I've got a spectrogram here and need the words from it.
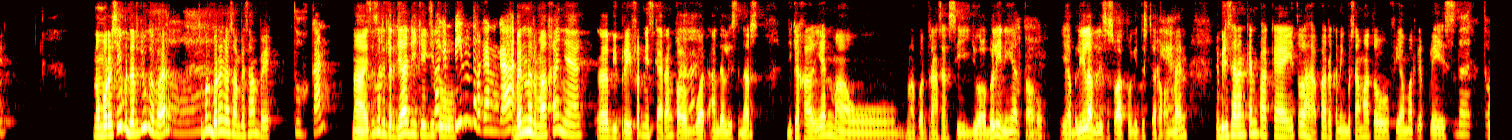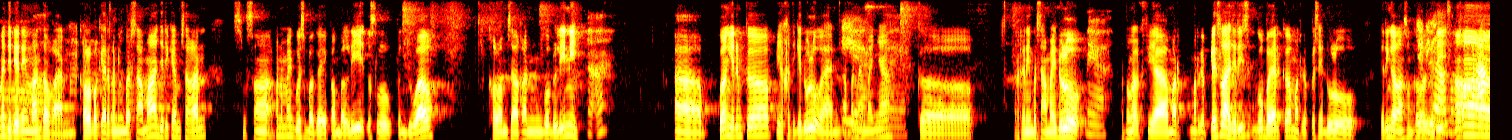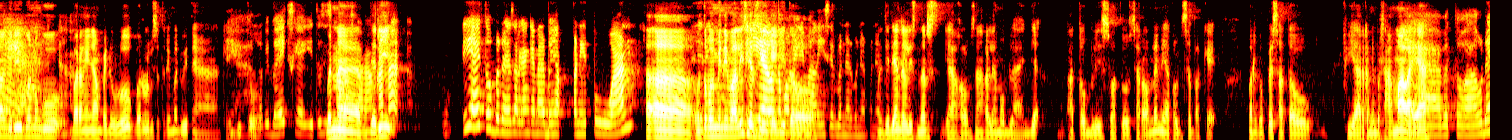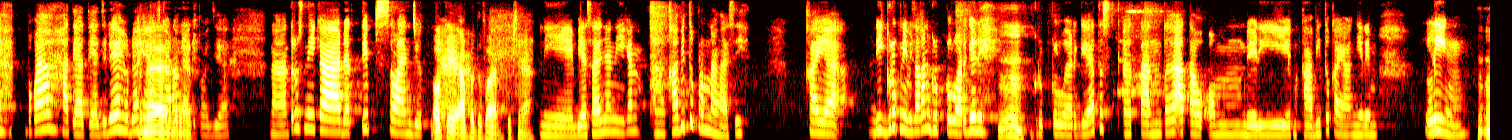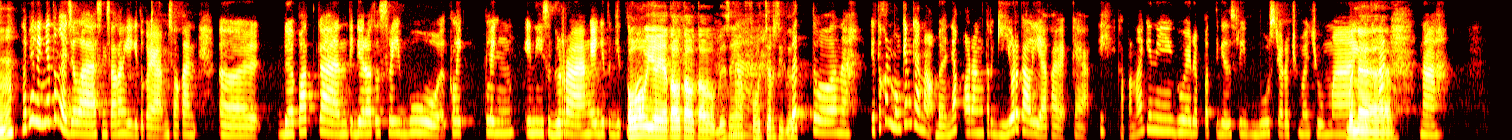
Nomor resinya bener juga, Far, cuman Oalah. barangnya nggak sampai-sampai. Tuh kan, Nah, itu sering semakin terjadi kayak semakin gitu. pinter kan, Kak? Bener, makanya lebih prefer nih sekarang kalau Heeh. buat Anda listeners, jika kalian mau melakukan transaksi jual beli nih Mhm. atau ya belilah, beli sesuatu gitu secara Iya. online, lebih disarankan pakai itulah, apa, rekening bersama atau via marketplace. Karena jadi ada yang Betul, mantau kan. Kalau mhm, pakai betul rekening betul. bersama, jadi kayak misalkan apa namanya, gue sebagai pembeli terus lu penjual, kalau misalkan gue beli nih Heeh. eee, gua ngirim ke pihak ketiga dulu kan, apa Iya, iya namanya, iya. ke rekening bersamanya dulu, Iya. Atau enggak via mar marketplace lah, jadi gue bayar ke marketplace-nya dulu. Jadi nggak langsung ke lu, Jadi nggak jadi heeh, orangnya jadi ya? gue nunggu barangnya nyampe dulu, baru lu bisa terima duitnya, kayak Iya, gitu. lebih baik sih kayak gitu sih Bener, sekarang, karena jadi iya itu berdasarkan karena banyak penipuan, Heeh, untuk jadinya meminimalisir sih iya, kayak untuk gitu. meminimalisir, bener Nah, jadi Anda listeners, ya kalau misalnya kalian mau belanja atau beli sesuatu secara online ya kalau bisa pakai marketplace atau via rekening bersamalah Iya, ya. betul. Udah pokoknya hati-hati aja deh, udah ya Bener sekarang kayak bener. gitu aja. Nah, terus nih, Kak, ada tips selanjutnya. Oke, apa tuh, Far, tipsnya? Nih, biasanya nih kan, eee, Kakak tuh pernah nggak sih, kayak di grup nih, misalkan grup keluarga deh, Mhm. grup keluarga terus, eee, tante atau om dari Kakak tuh kayak ngirim link, Mhm. tapi linknya tuh nggak jelas, misalkan kayak gitu, kayak misalkan, eee, "Dapatkan Rp300.000, klik link ini segera," kayak Oh, gitu-gitu. iya iya, tahu tahu tahu, biasanya Nah, voucher sih itu. betul. Nah, itu kan mungkin karena banyak orang tergiur kali ya, kayak kayak, "Ih, kapan lagi nih gue dapet Rp300.000 secara cuma-cuma," gitu kan. Nah,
